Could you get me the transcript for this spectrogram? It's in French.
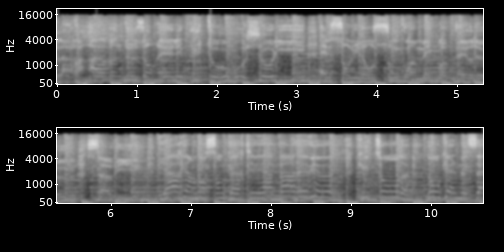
Clara a 22 ans, elle est plutôt jolie. Elle s'ennuie dans son coin, mais quoi faire de sa vie Y a rien dans son quartier à part des vieux qui tombent, donc elle met sa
